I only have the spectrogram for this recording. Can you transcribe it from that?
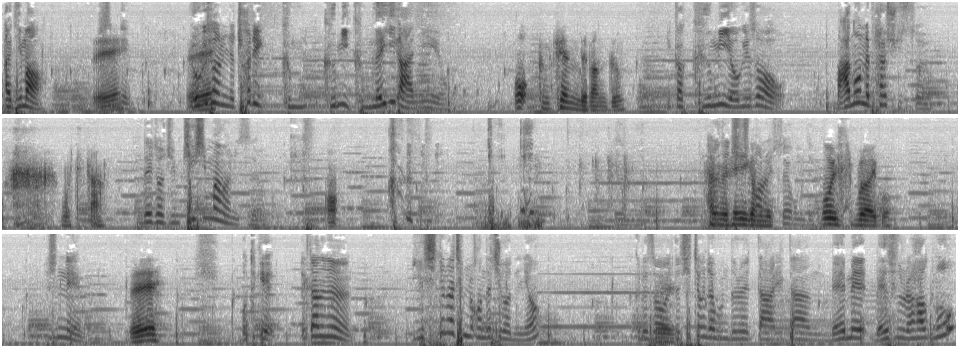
아 니마 네. 교수님 네. 여기서는요 철이 금, 금이 금래기가 아니에요 어, 금캐는데 방금. 그러니까 금이 여기서 만 원에 팔 수 있어요. 아, 멋지다. 근데 저 지금 70만 원 있어요. 어. 삶의 70만 원 회의감. 있어요, 근데. 오이씨, 뭐야, 이거. 교수님, 네. 어떻게, 일단은, 이게 시청자 참여 컨텐츠거든요? 그래서 네. 일단 시청자분들을 일단, 일단 매매, 매수를 하고,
